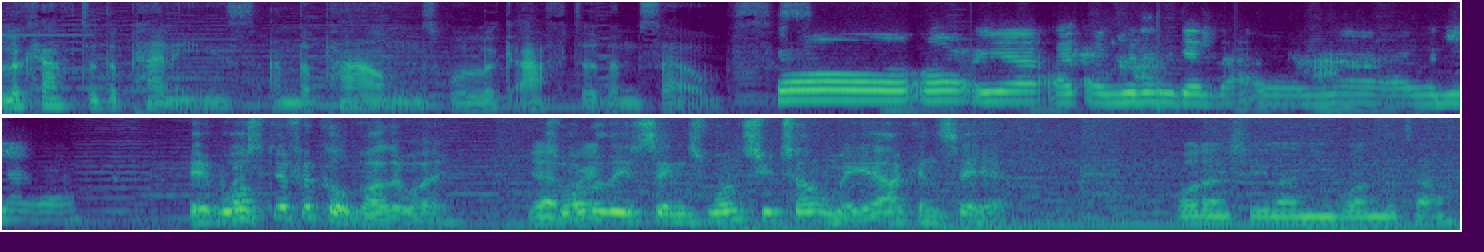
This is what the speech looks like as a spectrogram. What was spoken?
Look after the pennies, and the pounds will look after themselves. Oh, oh yeah, I, I wouldn't get that one. No, I would never. It was difficult, by the way. Yeah, it's one great. of these things, once you tell me, I can see it. Well done, Shilan, and you won the task.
